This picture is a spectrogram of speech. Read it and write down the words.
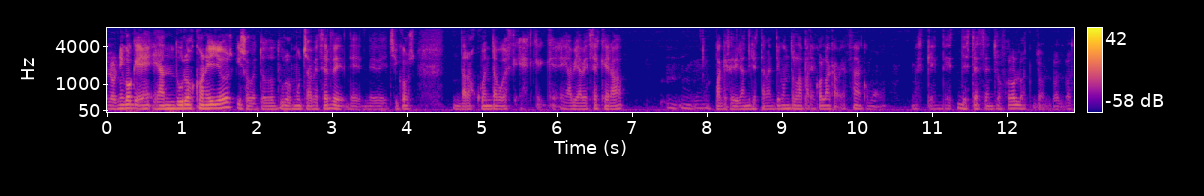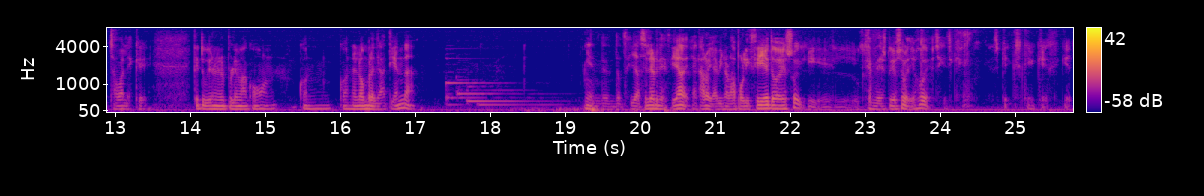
Lo único que eran duros con ellos y sobre todo duros muchas veces de, de- de- de chicos, daros cuenta, porque es que, que- había veces que era mm, para que se dieran directamente contra la pared con la cabeza, como es que de, este centro fueron los- los- los chavales que, que tuvieron el problema con, con, el hombre de la tienda. Y ent- entonces ya se les decía, ya claro, ya vino la policía y todo eso, y el jefe de estudio se lo dijo, es que, es que, es que, es que,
